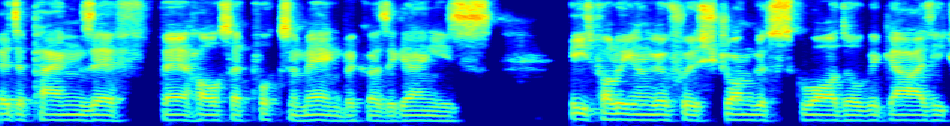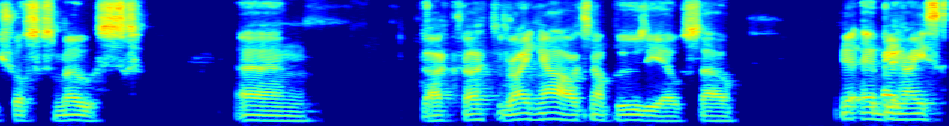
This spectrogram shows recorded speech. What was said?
it depends if Berhalter puts him in because again he's he's probably going to go for his strongest squad or the guys he trusts most. Um, that, that, right now it's not Busio, so it'd be nice to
